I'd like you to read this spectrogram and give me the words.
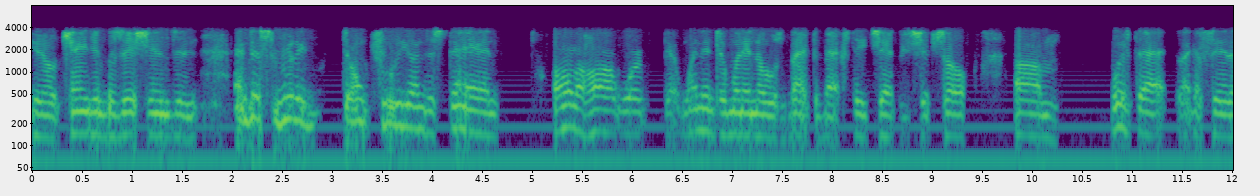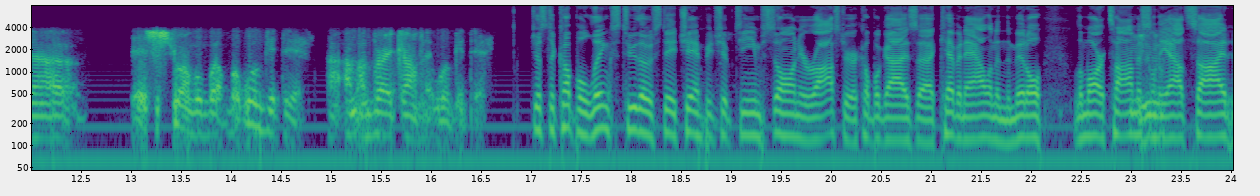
You know, changing positions and and just really don't truly understand all the hard work that went into winning those back-to-back state championships. So, um, with that, like I said, uh, it's a struggle, but but we'll get there. I'm, I'm very confident we'll get there just a couple links to those state championship teams still on your roster. A couple guys, uh, Kevin Allen in the middle, Lamar Thomas on the outside.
